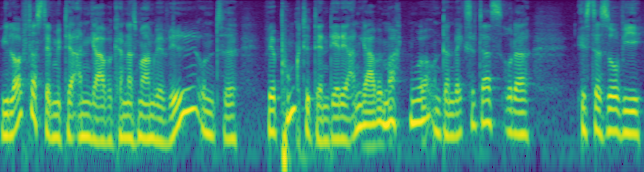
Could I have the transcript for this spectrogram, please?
Wie läuft das denn mit der Angabe? Kann das machen, wer will? Und äh, wer punktet denn? Der, der Angabe macht nur und dann wechselt das? Oder ist das so wie,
